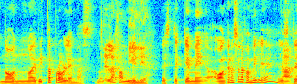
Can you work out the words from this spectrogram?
no, no evita problemas. de la familia. Este, que me, aunque no sea la familia, ¿eh? Ah, Este,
